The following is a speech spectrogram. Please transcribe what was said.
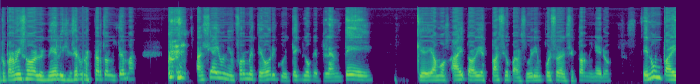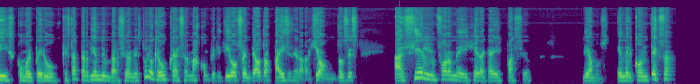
tu permiso, Luis Miguel, y si ser un experto en el tema, así hay un informe teórico y técnico que plantee que, digamos, hay todavía espacio para subir impuestos en el sector minero. En un país como el Perú, que está perdiendo inversiones, tú lo que buscas es ser más competitivo frente a otros países de la región. Entonces, así el informe dijera que hay espacio, digamos, en el contexto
